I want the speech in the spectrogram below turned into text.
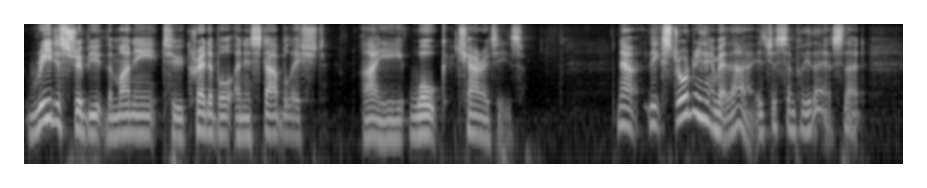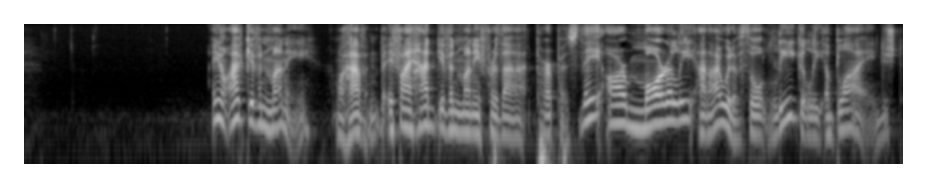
redistribute the money to credible and established, i.e., woke charities. Now, the extraordinary thing about that is just simply this that, you know, I've given money well, I haven't, but if I had given money for that purpose, they are morally and I would have thought legally obliged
